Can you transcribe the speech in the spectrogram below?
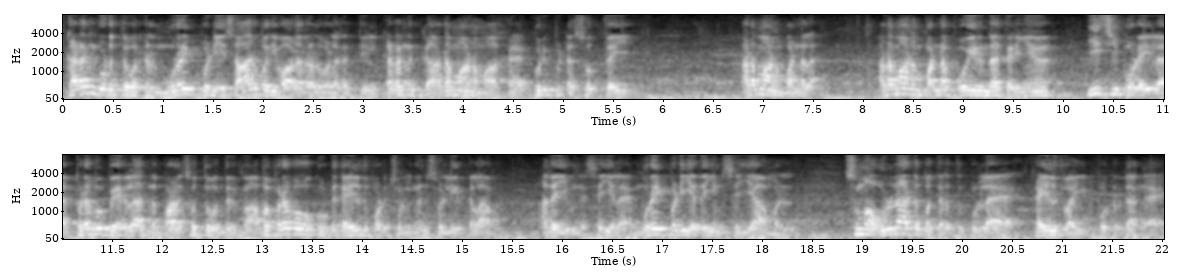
கடன் கொடுத்தவர்கள் முறைப்படி சார்பதிவாளர் அலுவலகத்தில் கடனுக்கு அடமானமாக குறிப்பிட்ட சொத்தை அடமானம் பண்ணலை. அடமானம் பண்ண போயிருந்தா தெரியும். ஈசி போடையில் பிரபு பேரில் அந்த ப- சொத்து வந்திருக்கும். அப்போ பிரபுவை கூப்பிட்டு கையெழுத்து போட சொல்லுங்கன்னு சொல்லியிருக்கலாம். அதை இவங்க செய்யல. முறைப்படி எதையும் செய்யாமல் சும்மா உள்நாட்டு பத்திரத்துக்குள்ளே கையெழுத்து வாங்கிட்டு போட்டிருக்காங்க.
